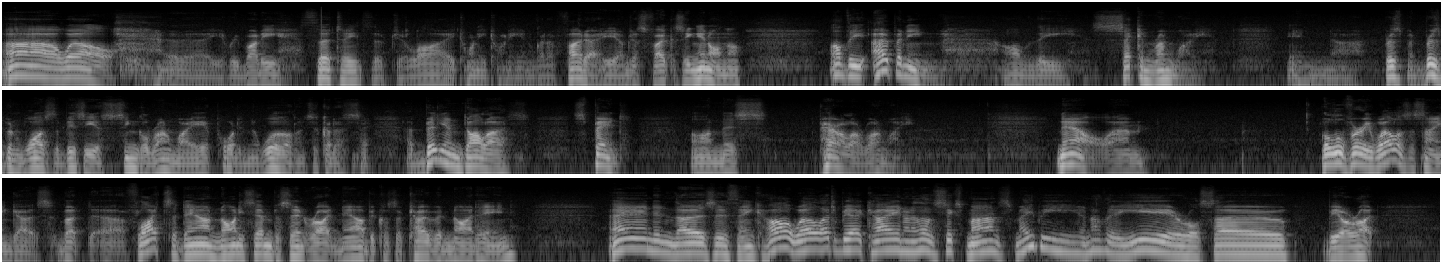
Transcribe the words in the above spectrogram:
Ah, well, uh, everybody, 13th of July 2020, and I've got a photo here, I'm just focusing in on the, of the opening of the second runway in uh, Brisbane. Brisbane was the busiest single runway airport in the world. It's just got a, say a billion dollars spent on this parallel runway. Now, um, all very well, as the saying goes, but uh, flights are down 97% right now because of COVID-19. And in those who think, oh, well, that'll be okay in another six months, maybe another year or so, be all right.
